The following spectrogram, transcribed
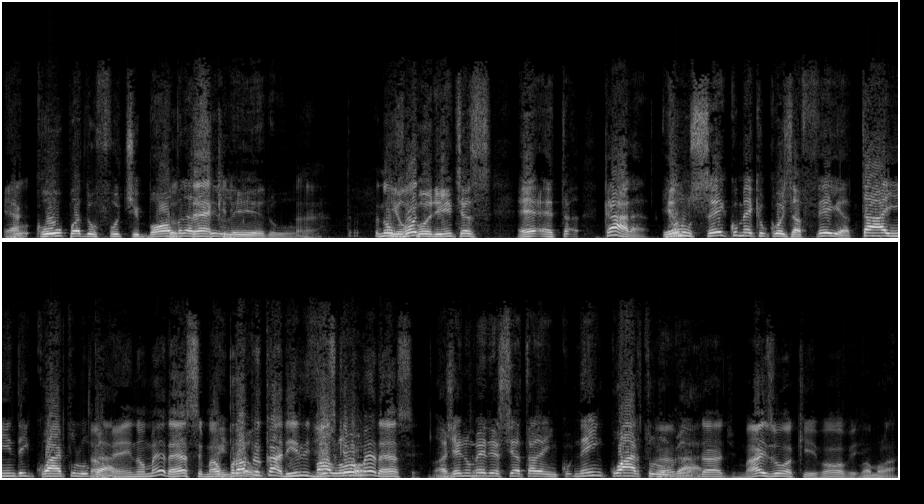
É a culpa do futebol do brasileiro. Não e vou- o Corinthians é, é tá- Cara, eu Não- não sei como é que o Coisa Feia tá ainda em quarto lugar. Também não merece, mas Entendeu? o próprio Carilli disse que não merece. A gente não merecia estar em- nem em quarto É lugar. verdade. Mais um aqui, vamos ouvir. Vamos lá.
